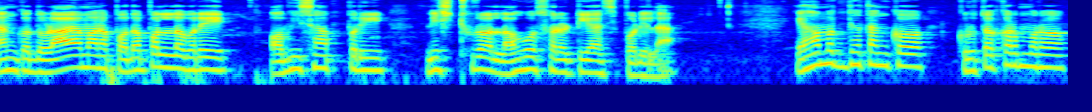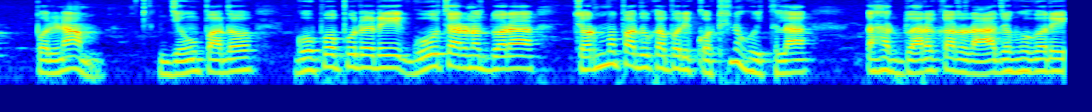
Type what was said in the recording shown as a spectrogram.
ତାଙ୍କ ଦୋଳାୟମାନ ପଦପଲ୍ଲବରେ ଅଭିଶାପ ପରି ନିଷ୍ଠୁର ଲୌହସରଟିଏ ଆସି ପଡ଼ିଲା। ଏହା ମଧ୍ୟ ତାଙ୍କ କୃତକର୍ମର ପରିଣାମ। ଯେଉଁ ପାଦ ଗୋପପୁରରେ ଗୋଚାରଣ ଦ୍ୱାରା ଚର୍ମପାଦୁକା ପରି କଠିନ ହୋଇଥିଲା ତାହା ଦ୍ୱାରକାର ରାଜଭୋଗରେ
